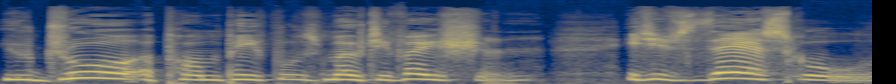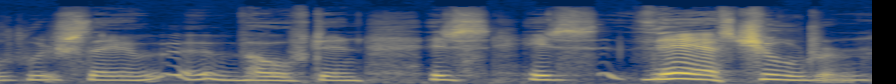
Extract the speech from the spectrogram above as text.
You draw upon people's motivation. It is their school which they're involved in. It's, it's their children.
